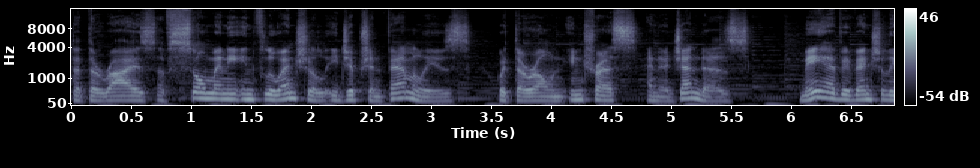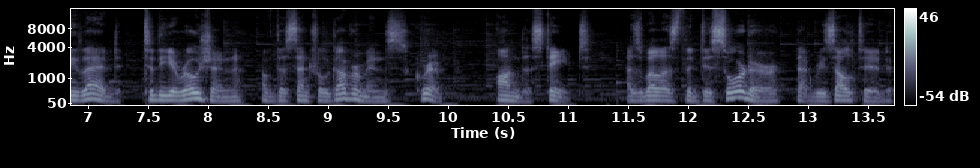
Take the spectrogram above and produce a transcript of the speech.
that the rise of so many influential Egyptian families with their own interests and agendas may have eventually led to the erosion of the central government's grip on the state, as well as the disorder that resulted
